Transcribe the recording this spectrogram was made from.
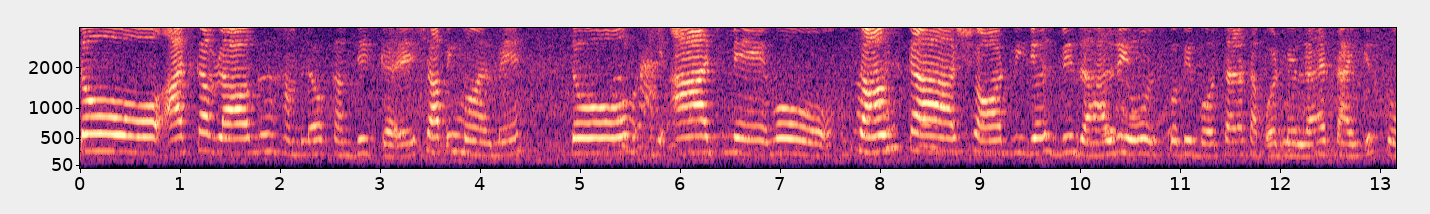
तो आज का व्लॉग हम लोग कंप्लीट करे शॉपिंग मॉल में। तो आज मैं वो सॉन्ग्स का शॉर्ट वीडियोस भी डाल रही हूँ उसको भी बहुत सारा सपोर्ट मिल रहा है। Thank you so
